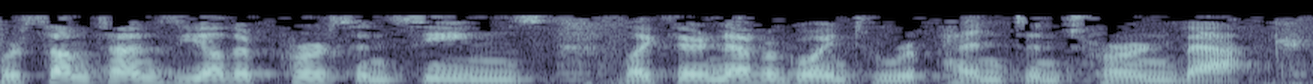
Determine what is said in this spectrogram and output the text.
Or sometimes the other person seems like they're never going to repent and turn back.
